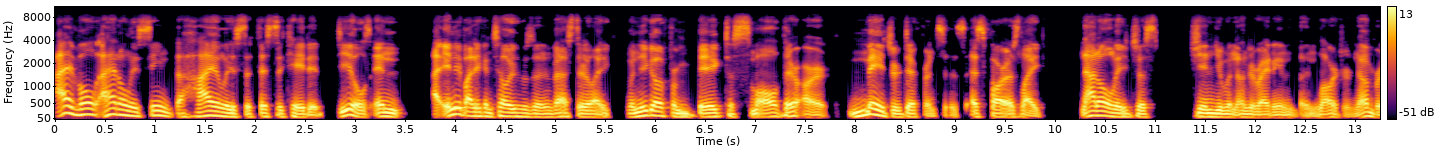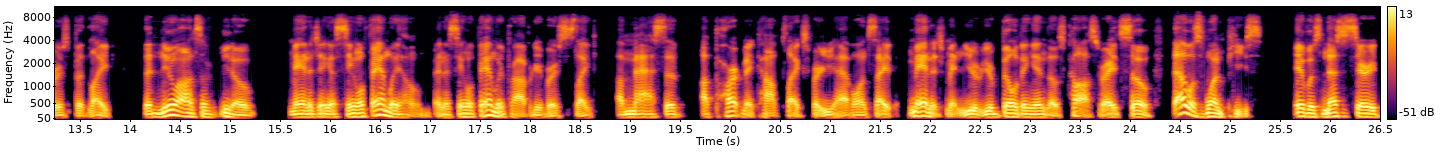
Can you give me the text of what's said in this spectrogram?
I've only, I had only seen the highly sophisticated deals. And anybody can tell you who's an investor, like when you go from big to small, there are major differences as far as like not only just genuine underwriting in larger numbers, but like the nuance of, you know, managing a single family home and a single family property versus like a massive apartment complex where you have on site management. You're, you're building in those costs, right? So that was one piece. It was necessary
